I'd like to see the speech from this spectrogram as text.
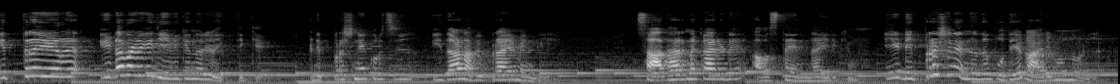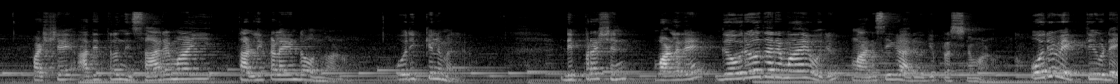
ഇത്രയേറെ ഇടപഴകി ജീവിക്കുന്ന ഒരു വ്യക്തിക്ക് ഡിപ്രഷനെ കുറിച്ച് ഇതാണ് അഭിപ്രായമെങ്കിൽ സാധാരണക്കാരുടെ അവസ്ഥ എന്തായിരിക്കും? ഈ ഡിപ്രഷൻ എന്നത് പുതിയ കാര്യമൊന്നുമല്ല. പക്ഷേ അതിത്ര നിസ്സാരമായി തള്ളിക്കളയേണ്ട ഒന്നാണ്. ഒരിക്കലുമല്ല. ഡിപ്രഷൻ വളരെ ഗൗരവതരമായ ഒരു മാനസികാരോഗ്യ പ്രശ്നമാണ്. ഒരു വ്യക്തിയുടെ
